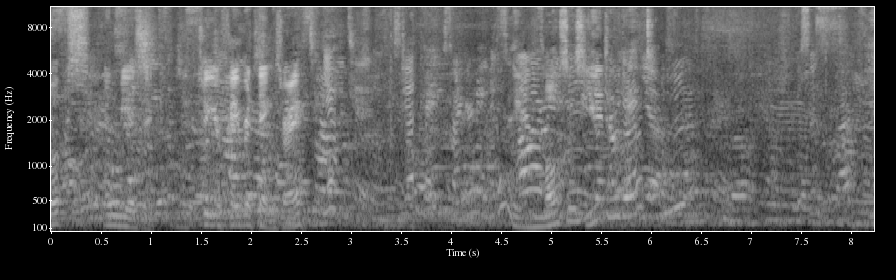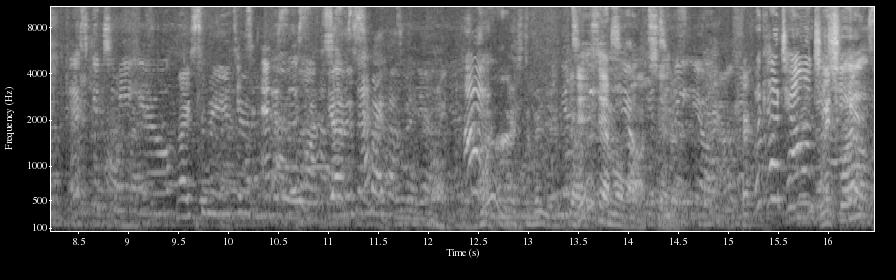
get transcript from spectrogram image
Books and music. Two of your favorite things, right? Yeah. Holy Moses, you drew that? It's good to meet you. Nice to meet you. It's Emma Watson. Yeah, this is my husband. Yeah. Word. It is Emma Watson. Look how talented Which she one? is.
